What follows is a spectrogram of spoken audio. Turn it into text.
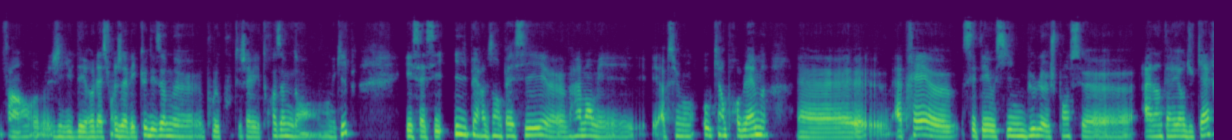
enfin, j'ai eu des relations. J'avais que des hommes pour le coup. J'avais trois hommes dans mon équipe, et ça s'est hyper bien passé, vraiment, mais absolument aucun problème. après, c'était aussi une bulle, je pense, à l'intérieur du Caire.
